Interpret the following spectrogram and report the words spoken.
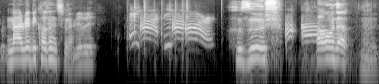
Merve bir kadın ismi. Evet. Hızır. Ha ondan. Evet.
